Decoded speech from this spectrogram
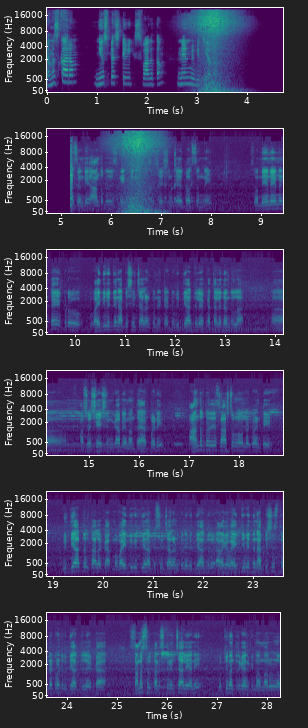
నమస్కారం. న్యూస్ ప్లస్ టీవీకి స్వాగతం. నేను మీ విజయ అండి ఆంధ్రప్రదేశ్ నీట్ అసోసియేషన్ చైర్పర్సన్ని. సో మేమేమంటే ఇప్పుడు వైద్య విద్యను అభ్యసించాలనుకునేటటువంటి విద్యార్థుల యొక్క తల్లిదండ్రుల అసోసియేషన్గా మేమంతా ఏర్పడి ఆంధ్రప్రదేశ్ రాష్ట్రంలో ఉన్నటువంటి విద్యార్థుల తాలూకా వైద్య విద్యను అభ్యసించాలనుకునే విద్యార్థులు అలాగే వైద్య విద్యను అభ్యసిస్తున్నటువంటి విద్యార్థుల యొక్క సమస్యలు పరిష్కరించాలి అని ముఖ్యమంత్రి గారికి మా మరలను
